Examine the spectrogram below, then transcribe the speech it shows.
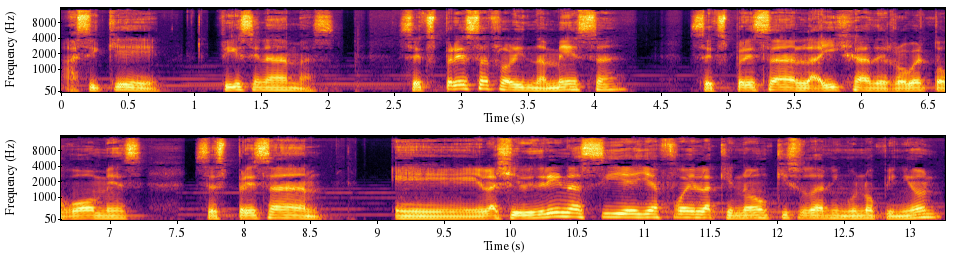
Así que, fíjese nada más. Se expresa Florinda Mesa, se expresa la hija de Roberto Gómez, se expresa eh, la chilindrina, sí, ella fue la que no quiso dar ninguna opinión,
